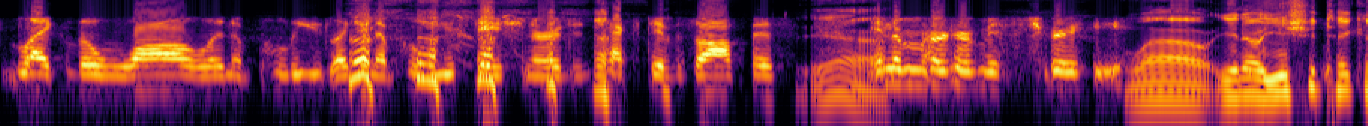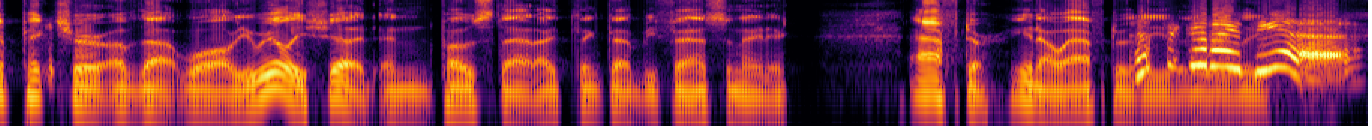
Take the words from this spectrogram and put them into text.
like the wall in a police like in a police station or a detective's office yeah. in a murder mystery. Wow, you know, you should take a picture of that wall. You really should and post that. I think that'd be fascinating. After you know after That's the, a good the release. idea.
